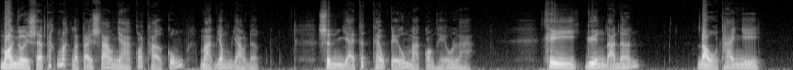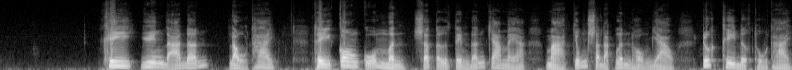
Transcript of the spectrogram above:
Mọi người sẽ thắc mắc là tại sao nhà có thờ cúng mà vong vào được. Xin giải thích theo kiểu mà con hiểu là khi duyên đã đến, đầu thai nhi. Khi duyên đã đến đầu thai, thì con của mình sẽ tự tìm đến cha mẹ mà chúng sẽ đặt linh hồn vào trước khi được thụ thai.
